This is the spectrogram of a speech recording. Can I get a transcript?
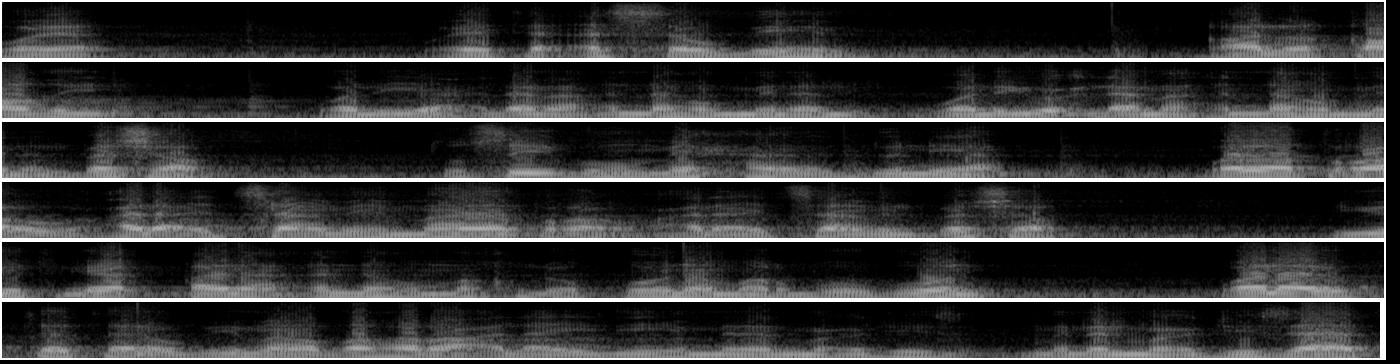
وي ويتأسوا بهم. قال القاضي وليعلم أنهم من وليعلم أنهم من البشر. تصيبهم محن الدنيا ويطرأ على أجسامهم ما يطرأ على أجسام البشر. ليتيقن أنهم مخلوقون مربوبون ولا يفتتن بما ظهر على أيديهم من المعجز من المعجزات.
